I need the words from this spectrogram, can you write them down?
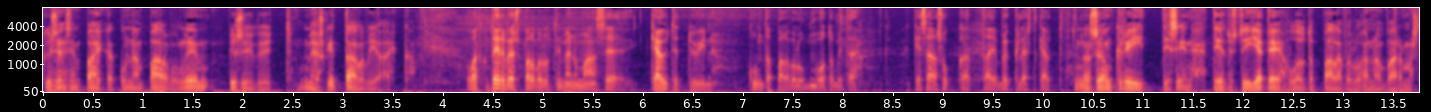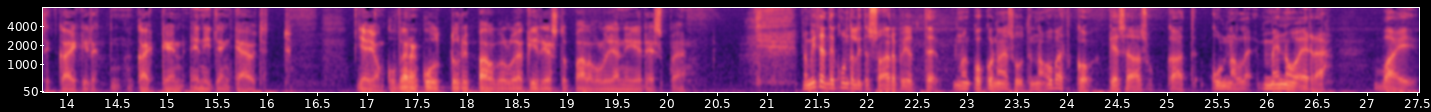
kyseisen paikkakunnan palvelujen pysyvyyttä, myöskin talviaikaa. Ovatko terveyspalvelut nimenomaan se käytetyin kuntapalvelun muoto, mitä kesäasukkaat tai mökkiläiset käyttävät? No se on kriittisin. Tietysti jätehuoltopalveluhan on varmasti kaikille kaikkein eniten käytetty. Ja jonkun verran kulttuuripalveluja, kirjastopalveluja ja niin edespäin. No miten te Kuntaliitossa arvioitte noin kokonaisuutena, ovatko kesäasukkaat kunnalle menoerä vai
